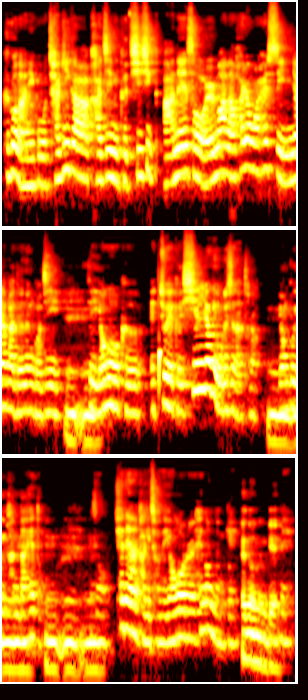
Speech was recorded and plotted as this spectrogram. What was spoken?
그건 아니고 자기가 가진 그 지식 안에서 얼마나 활용을 할 수 있냐가 느는 거지 음, 음. 이제 영어 그 애초에 그 실력이 오르진 않더라고요. 음, 영국에 음, 간다 해도. 그래서 최대한 가기 전에 영어를 해놓는 게 해놓는 게 네.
